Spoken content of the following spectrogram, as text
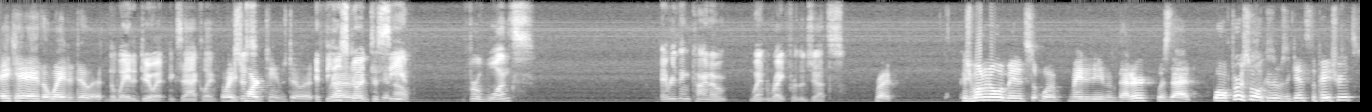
aka the way to do it, the way to do it. Exactly. the way It just- smart teams do it. It feels good than, to see. know, For once, everything kind of went right for the Jets. Right. Because you want to know what made it what made it even better was that well, first of all, because it was against the Patriots,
